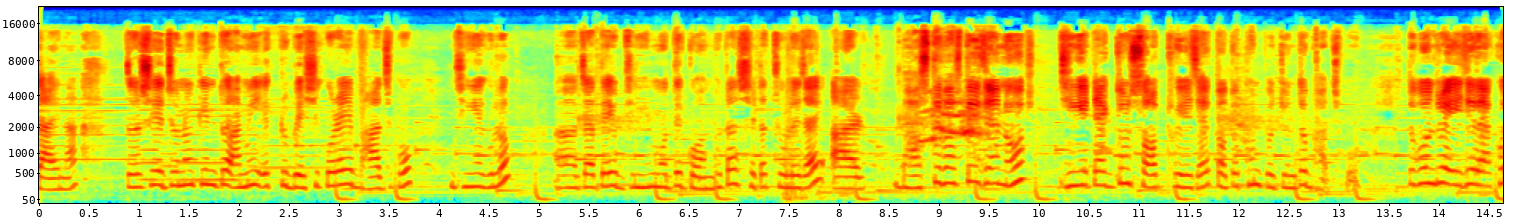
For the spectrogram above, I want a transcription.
যায় না। তো সেই জন্য কিন্তু আমি একটু বেশি করে ভাজবো ঝিঙেগুলো। যাতে ঝিঙের মধ্যে গন্ধটা সেটা চলে যায়। আর ভাজতে ভাজতে যেন ঝিঙেটা একদম সফট হয়ে যায়, ততক্ষণ পর্যন্ত ভাজবো। তো বন্ধুরা, এই যে দেখো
